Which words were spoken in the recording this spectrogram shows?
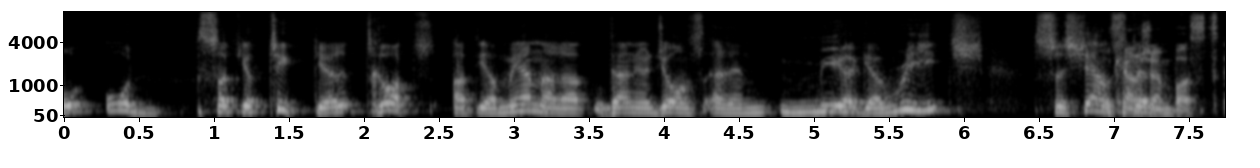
och, och, så att jag tycker, trots att jag menar att Daniel Jones är en mega reach, så känns Och det, en bust.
